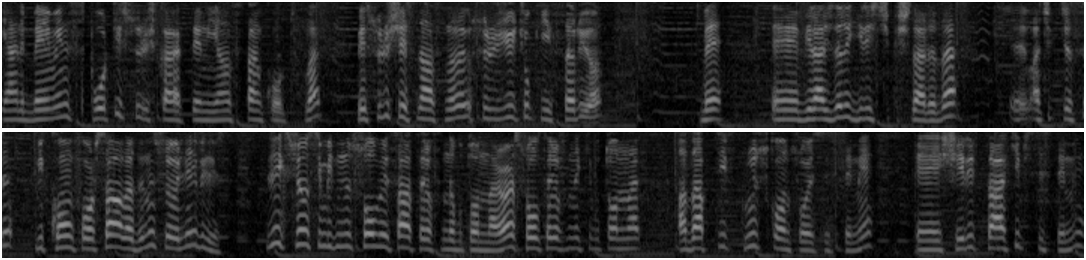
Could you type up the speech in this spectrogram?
yani BMW'nin sportif sürüş karakterini yansıtan koltuklar. Ve sürüş esnasında da sürücüyü çok iyi sarıyor. Ve e, virajlara giriş çıkışlarda da açıkçası bir konfor sağladığını söyleyebiliriz. Direksiyon simidinin sol ve sağ tarafında butonlar var. Sol tarafındaki butonlar adaptif cruise kontrol sistemi, e, şerit takip sistemi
